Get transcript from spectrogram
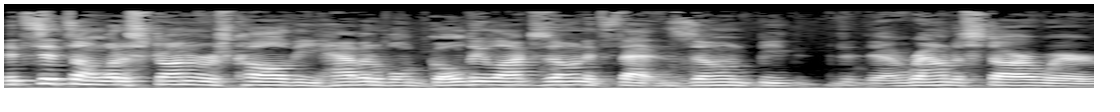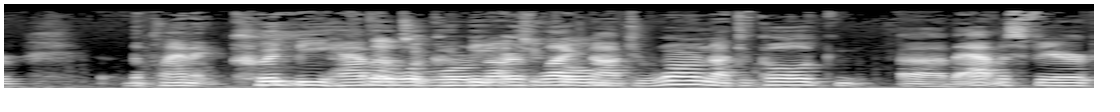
It sits on what astronomers call the habitable Goldilocks zone. It's that zone be, around a star where the planet could be habitable, too it could warm, be Earth-like, not too warm, not too cold. Uh, the atmosphere,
